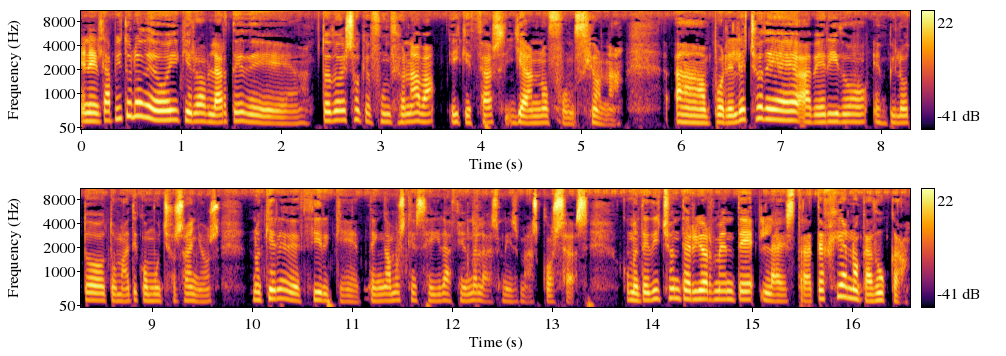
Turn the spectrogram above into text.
En el capítulo de hoy quiero hablarte de todo eso que funcionaba y quizás ya no funciona. Ah, por el hecho de haber ido en piloto automático muchos años, no quiere decir que tengamos que seguir haciendo las mismas cosas. Como te he dicho anteriormente, la estrategia no caduca,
